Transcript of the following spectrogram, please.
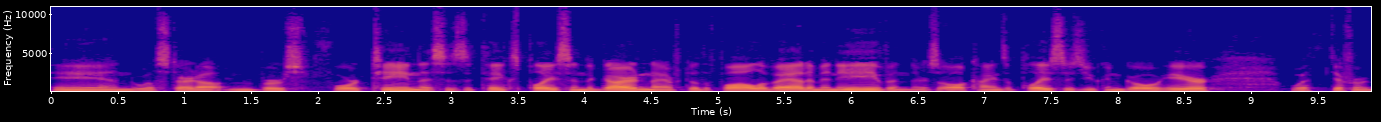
And we'll start out in verse 14. This is it takes place in the garden after the fall of Adam and Eve, and there's all kinds of places you can go here with different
